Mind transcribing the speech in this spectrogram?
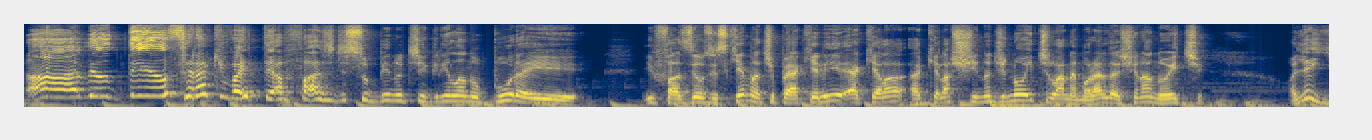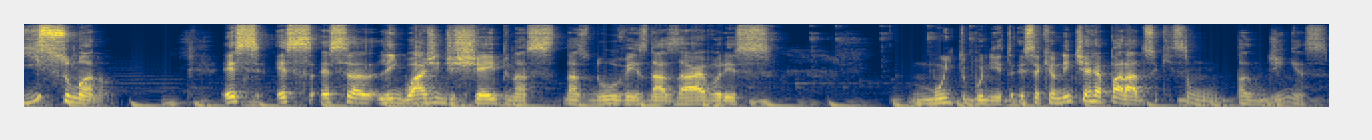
Ah, meu Deus! Será que vai ter a fase de subir no tigrinho lá no Pura e, e fazer os esquemas? Tipo, é, aquele, é aquela, aquela China de noite lá, né? Muralha da China à noite. Olha isso, mano! Esse, esse- essa linguagem de shape nas, nas nuvens, nas árvores. Muito bonito. Esse aqui eu nem tinha reparado. Isso aqui são pandinhas?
